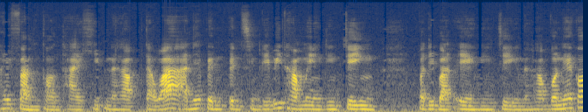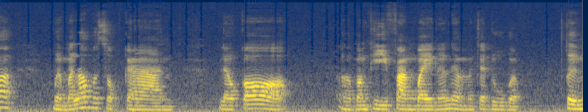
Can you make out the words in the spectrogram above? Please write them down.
ให้ฟังตอนท้ายคลิปนะครับ แต่ว่าอันนี้เป็นเป็นสิ่งที่พี่ทำเองจริง ๆ ปฏิบัติเองจริง ๆ นะครับ วันนี้ก็เหมือนมาเล่าประสบการณ์ แล้วก็บางทีฟังไปนั้นเนี่ยมันจะดูแบบ ตึง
